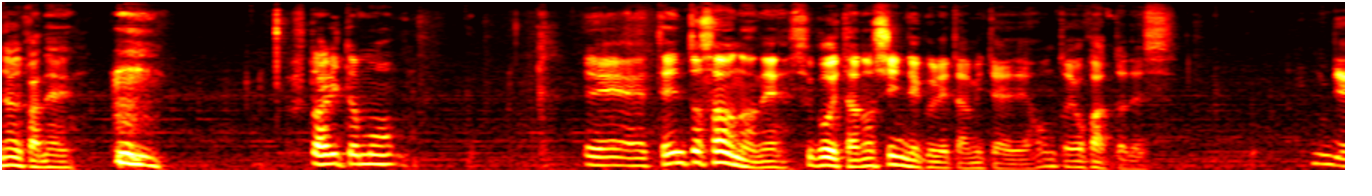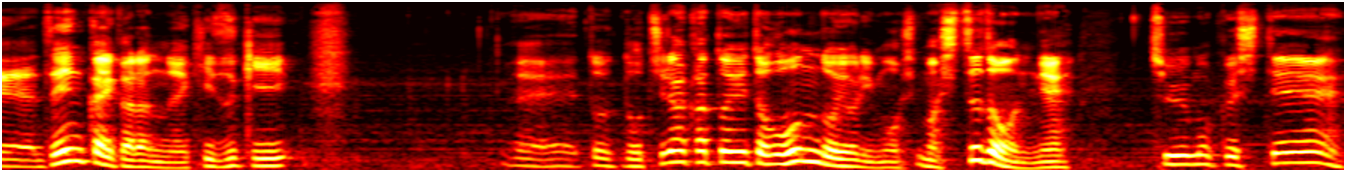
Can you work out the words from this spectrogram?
なんかね 2人とも、えーテントサウナねすごい楽しんでくれたみたいで本当良かったです。で前回からのね気づきえー、とどちらかというと温度よりも、まあ、湿度にね注目して、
